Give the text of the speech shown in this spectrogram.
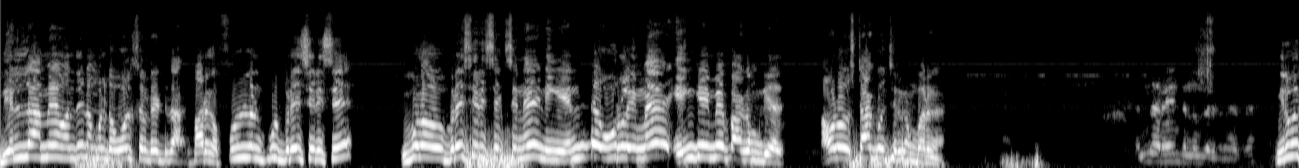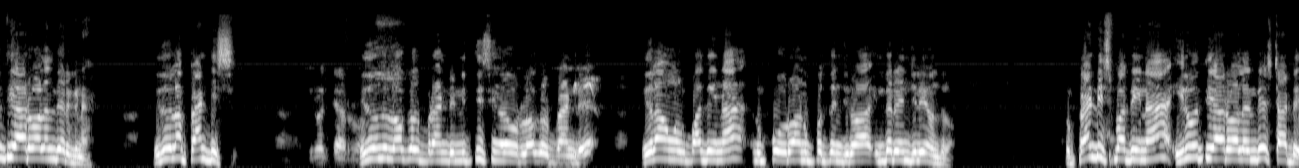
இது எல்லாமே வந்து நம்மள்ட்ட ஹோல்சேல் ரேட்டு தான். பாருங்கள் ஃபுல் அண்ட் ஃபுல் பிரேசரிஸ் இவ்வளவு பிரேசரி செக்ஷனு நீங்க எந்த ஊர்லயுமே எங்கேயுமே பார்க்க முடியாது. அவ்வளவு ஸ்டாக் வச்சிருக்கோம் பாருங்க. இருந்து இருபத்தி ஆறு ரூபால இருந்தே இருக்குண்ணே. இதெல்லாம் பேண்டிஸ் இது வந்து லோக்கல் பிராண்டு நித்திஷ்ங்கிற ஒரு லோக்கல் பிராண்டு இதெல்லாம் உங்களுக்கு பார்த்தீங்கன்னா முப்பது ரூபா முப்பத்தஞ்சு ரூபா இந்த ரேஞ்சிலேயே வந்துடும் இப்போ பேண்டிஸ் பார்த்தீங்கன்னா இருபத்தி ஆறு ரூபாலேருந்தே ஸ்டார்ட்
